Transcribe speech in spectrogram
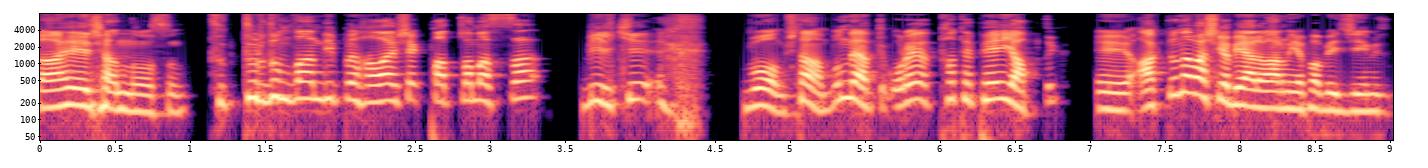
Daha heyecanlı olsun. Tutturdum lan deyip havai fişek patlamazsa bil ki bu olmuş. Tamam bunu da yaptık. Oraya ta tepeye yaptık. E, aklına başka bir yer var mı yapabileceğimiz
